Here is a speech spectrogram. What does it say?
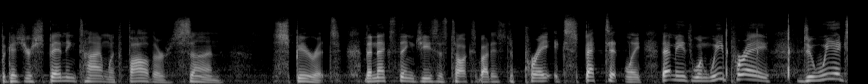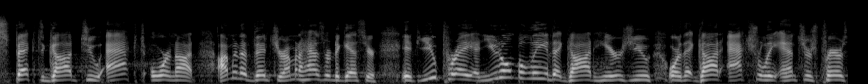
because you're spending time with Father, Son, Spirit. The next thing Jesus talks about is to pray expectantly. That means when we pray, do we expect God to act or not? I'm going to venture, I'm going to hazard a guess here. If you pray and you don't believe that God hears you or that God actually answers prayers,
